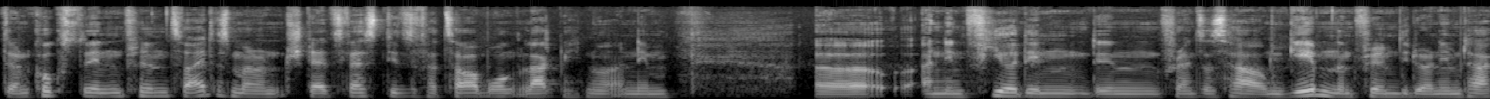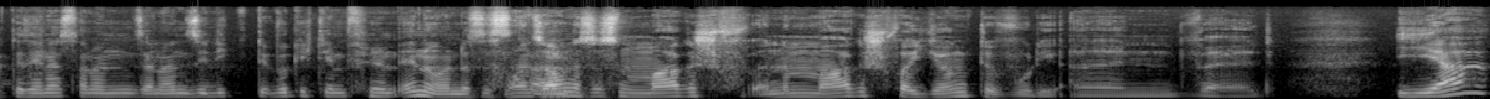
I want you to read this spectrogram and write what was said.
dann guckst du den Film ein zweites Mal und stellst fest, diese Verzauberung lag nicht nur an dem äh, an den vier, den, den Francis H. umgebenden Filmen, die du an dem Tag gesehen hast, sondern, sondern sie liegt wirklich dem Film inne. Und das ist, Kann man ähm, sagen, es ist eine magisch, eine magisch verjüngte Woody Allen-Welt. Ja,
